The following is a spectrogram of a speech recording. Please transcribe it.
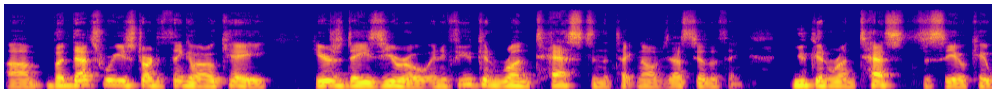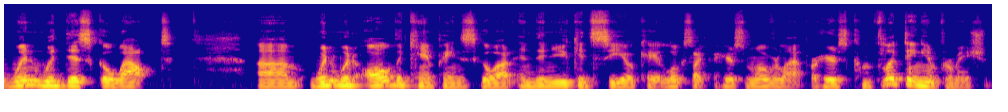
Um, but that's where you start to think about okay here's day zero and if you can run tests in the technology that's the other thing. You can run tests to see okay when would this go out? Um, when would all the campaigns go out? And then you could see okay it looks like here's some overlap or here's conflicting information.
